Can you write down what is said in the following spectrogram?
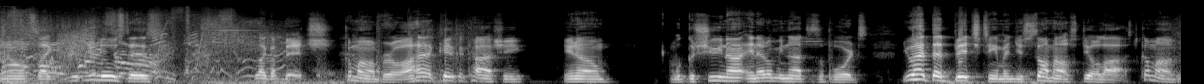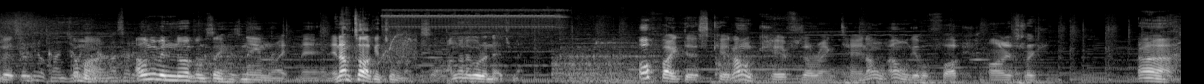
You know, it's like, you, you lose this like a bitch. Come on, bro. I had Kid Kakashi, you know, with Kushina and Edo Minato supports. You had that bitch team and you somehow still lost. Come on, Vincent. Come on. I don't even know if I'm saying his name right, man. And I'm talking too much, so I'm gonna go to next match. I'll fight this kid. I don't care if he's a rank 10. I don't, I don't give a fuck, honestly. Ah.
